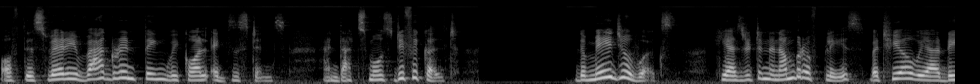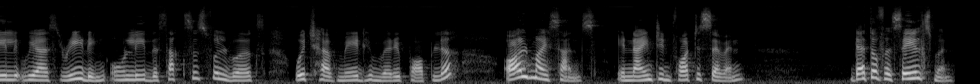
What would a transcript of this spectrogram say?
of this very vagrant thing we call existence and that is most difficult. The major works, he has written a number of plays, but here we are, we are reading only the successful works which have made him very popular. All My Sons in 1947, Death of a Salesman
